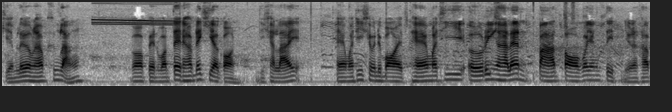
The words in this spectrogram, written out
เกมเริ่มนะครับ ครึ่งหลัง ก็เป็นวอนเต้นะครับ ได้เคลียร์ก่อนดีแคไลท์แทงมาที่เควินบอย แทงมาที่เออร์ริงฮาแลนด์ปาดต่อก็ยังติดอยู่นะครับ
